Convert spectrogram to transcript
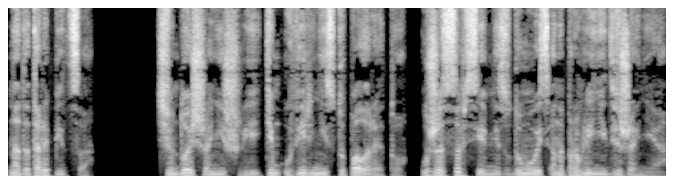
Надо торопиться. Чем дольше они шли, тем увереннее ступал Рету, уже совсем не задумываясь о направлении движения.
